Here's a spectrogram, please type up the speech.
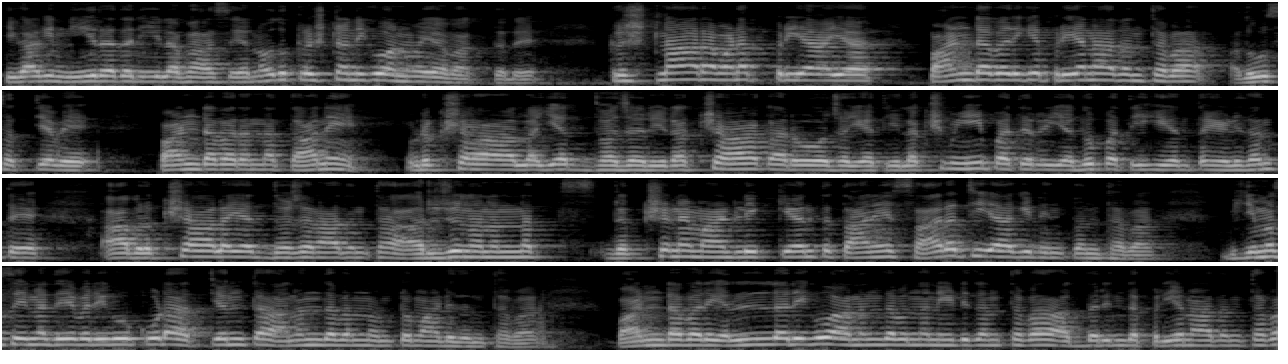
ಹೀಗಾಗಿ ನೀರದ ನೀಲಭಾಸೆ ಅನ್ನೋದು ಕೃಷ್ಣನಿಗೂ ಅನ್ವಯವಾಗ್ತದೆ. ಕೃಷ್ಣಾರಮಣ ಪ್ರಿಯಾಯ ಪಾಂಡವರಿಗೆ ಪ್ರಿಯನಾದಂಥವ, ಅದೂ ಸತ್ಯವೇ. ಪಾಂಡವರನ್ನ ತಾನೇ ವೃಕ್ಷಾಲಯ ಧ್ವಜರಿ ರಕ್ಷಾಕರೋ ಜಯತಿ ಲಕ್ಷ್ಮೀಪತಿರ್ ಯದುಪತಿ ಅಂತ ಹೇಳಿದಂತೆ ಆ ವೃಕ್ಷಾಲಯ ಧ್ವಜನಾದಂತಹ ಅರ್ಜುನನನ್ನ ರಕ್ಷಣೆ ಮಾಡಲಿಕ್ಕೆ ಅಂತ ತಾನೇ ಸಾರಥಿಯಾಗಿ ನಿಂತಂಥವ. ಭೀಮಸೇನ ದೇವರಿಗೂ ಕೂಡ ಅತ್ಯಂತ ಆನಂದವನ್ನು ಉಂಟು ಮಾಡಿದಂಥವ. ಪಾಂಡವರ ಎಲ್ಲರಿಗೂ ಆನಂದವನ್ನು ನೀಡಿದಂಥವ, ಆದ್ದರಿಂದ ಪ್ರಿಯನಾದಂಥವ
